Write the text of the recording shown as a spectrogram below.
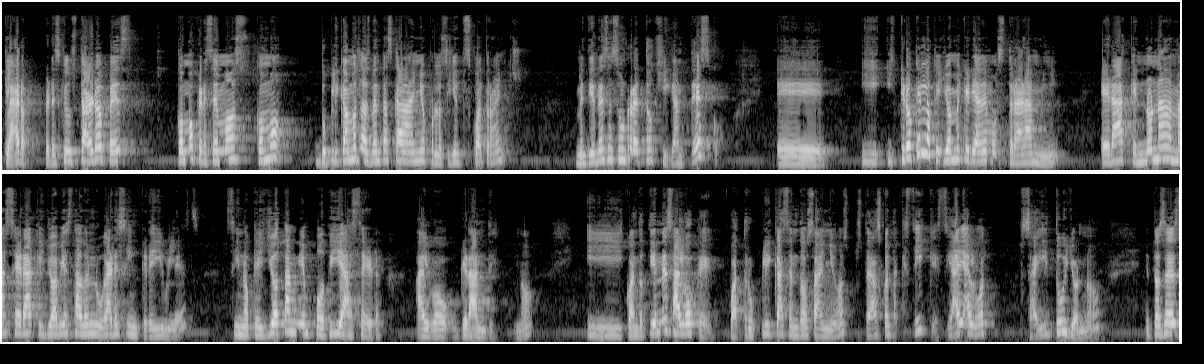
Claro, pero es que un startup es cómo crecemos, cómo duplicamos las ventas cada año por los siguientes cuatro años. ¿Me entiendes? Es un reto gigantesco. Eh, y, creo que lo que yo me quería demostrar a mí era que no nada más era que yo había estado en lugares increíbles, sino que yo también podía hacer algo grande, ¿no? Y cuando tienes algo que cuatruplicas en dos años, pues te das cuenta que sí, que sí hay algo pues, ahí tuyo, ¿no? Entonces,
